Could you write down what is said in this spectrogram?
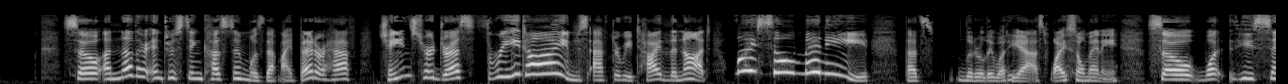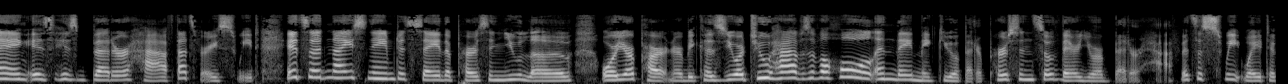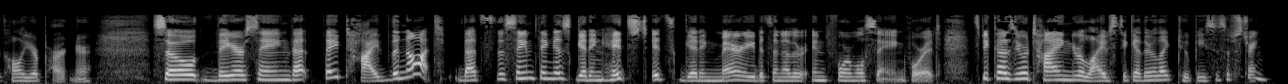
So another interesting custom was that my better half changed her dress three times after we tied the knot. Why so many? That's literally what he asked. Why so many? So what he's saying is his better half. That's very sweet. It's a nice name to say the person you love or your partner because you are two halves of a whole and they make you a better person. So they're your better half. It's a sweet way to call your partner. So they are saying that they tied the knot. That's the same thing as getting hitched. It's getting married. It's another informal saying for it. It's because you're tying your lives together like two pieces of string.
